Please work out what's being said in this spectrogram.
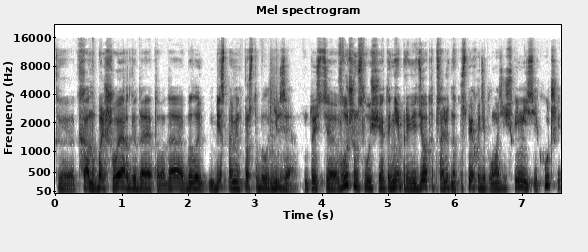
к, хану Большой Орды до этого, да, было без помин просто было нельзя. Ну, то есть, э, в лучшем случае это не приведет абсолютно к успеху дипломатической миссии. К худшей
